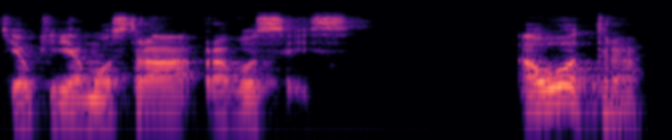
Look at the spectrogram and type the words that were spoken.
que eu queria mostrar para vocês. A outra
